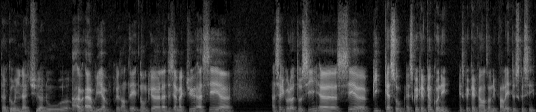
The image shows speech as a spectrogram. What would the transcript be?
T'as encore une actu à nous. euh, Ah, ah oui, à vous présenter. Donc euh, la deuxième actu, assez, euh, assez rigolote aussi, euh, c'est euh, Picasso. Est-ce que quelqu'un connaît? Est-ce que quelqu'un a entendu parler de ce que c'est?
